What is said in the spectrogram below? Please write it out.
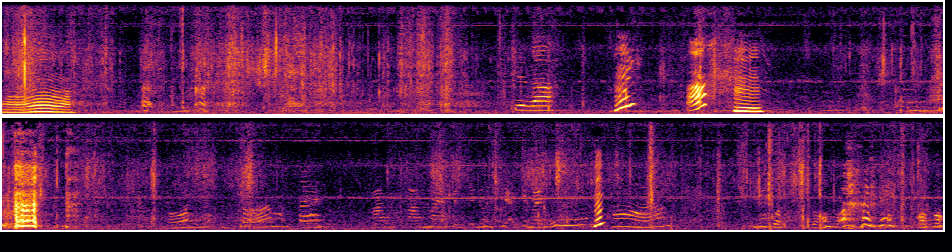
Ha. Kira. Hmm? Ha? Hmm. Oh.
